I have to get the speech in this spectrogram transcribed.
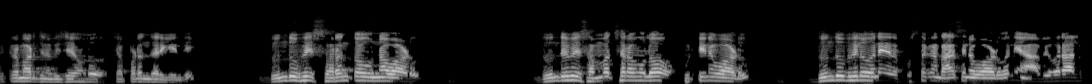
విక్రమార్జున విజయంలో చెప్పడం జరిగింది. దుందుభి స్వరంతో ఉన్నవాడు దుందుభి సంవత్సరంలో పుట్టినవాడు దుందుభిలోనే పుస్తకం రాసినవాడు అని ఆ వివరాలు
